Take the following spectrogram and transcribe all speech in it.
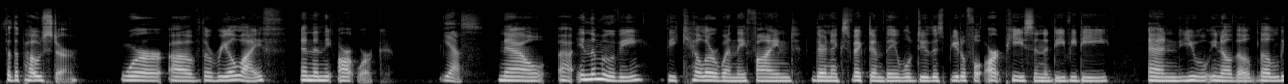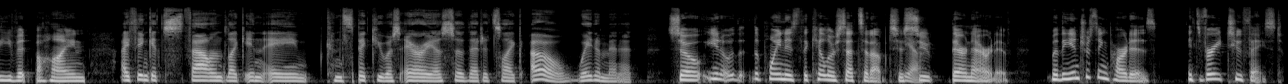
for the poster were of the real life and then the artwork. yes Now, uh, in the movie, the killer, when they find their next victim, they will do this beautiful art piece in a DVD, and you you know they'll they'll leave it behind. I think it's found like in a conspicuous area so that it's like, oh, wait a minute. So, you know, the, the point is the killer sets it up to Yeah. suit their narrative. But the interesting part is it's very two faced.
